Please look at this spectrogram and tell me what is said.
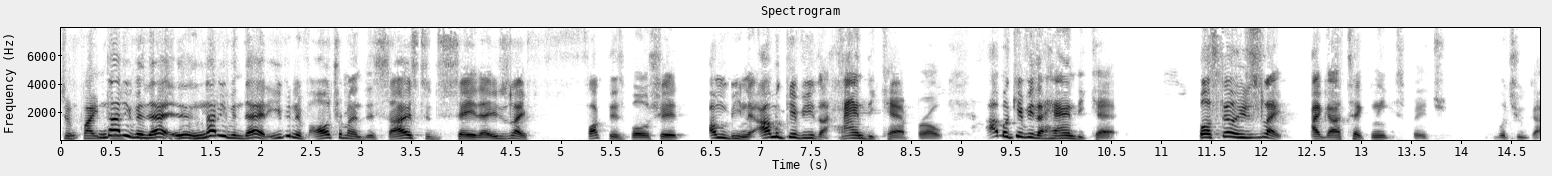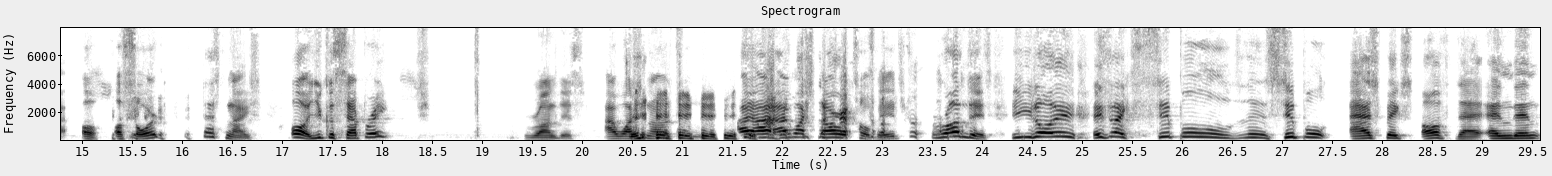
to fight." not even that. eh, Not even that. Even if Ultraman decides to say that, he's like, "Fuck this bullshit. I'm gonna be. I'm gonna give you the handicap, bro. I'm gonna give you the handicap." But still, he's just like, "I got techniques, bitch. What you got? Oh, a sword. That's nice. Oh, you could separate. Run this. I watched Naruto. I, I, I watched Naruto, bitch. Run this. You know, it- it's like simple, simple aspects of that, and then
